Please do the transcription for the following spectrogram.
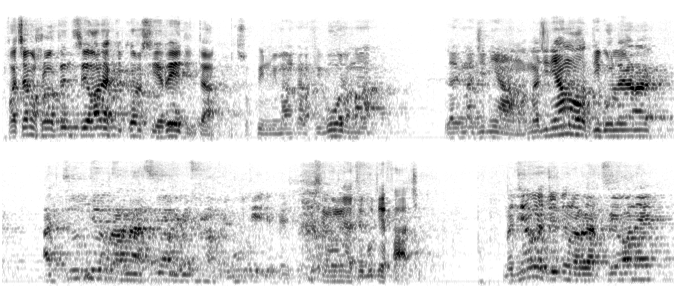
facciamo solo attenzione a che cosa si eredita, adesso qui mi manca la figura ma la immaginiamo, immaginiamo di voler aggiungere una relazione, questi sono attributi, siamo in attributi è facile, Immaginiamo di una relazione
